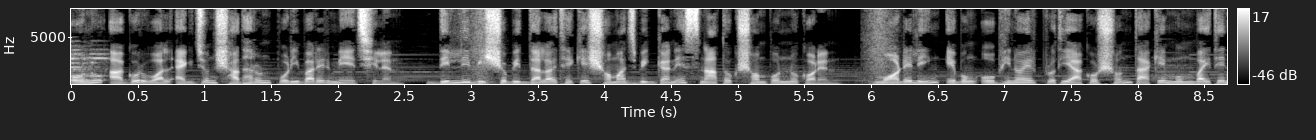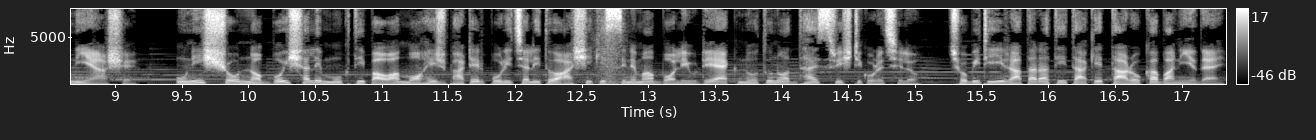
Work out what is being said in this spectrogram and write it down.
অনু আগরওয়াল একজন সাধারণ পরিবারের মেয়ে ছিলেন। দিল্লি বিশ্ববিদ্যালয় থেকে সমাজবিজ্ঞানে স্নাতক সম্পন্ন করেন। মডেলিং এবং অভিনয়ের প্রতি আকর্ষণ তাকে মুম্বাইতে নিয়ে আসে। উনিশশো নব্বই সালে মুক্তি পাওয়া মহেশ ভাটের পরিচালিত আশিকি সিনেমা বলিউডে এক নতুন অধ্যায় সৃষ্টি করেছিল। ছবিটি রাতারাতি তাকে তারকা বানিয়ে দেয়।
